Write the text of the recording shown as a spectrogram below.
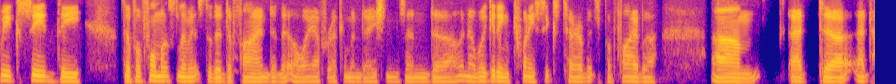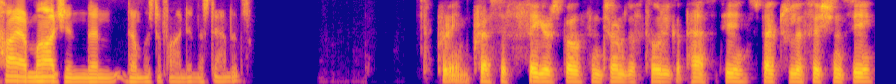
we exceed the the performance limits that are defined in the OIF recommendations, and uh, you know we're getting 26 terabits per fiber um, at uh, at higher margin than than was defined in the standards. Pretty impressive figures, both in terms of total capacity, spectral efficiency.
